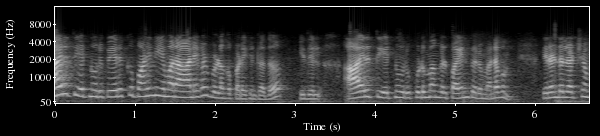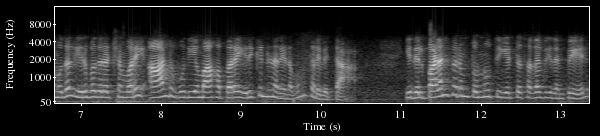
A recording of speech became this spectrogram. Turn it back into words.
ஆயிரத்தி எட்நூறு பேருக்கு பணி நியமன ஆணைகள் வழங்கப்படுகின்றது. இதில் ஆயிரத்தி எட்நூறு குடும்பங்கள் பயன்பெறும் எனவும் இரண்டு லட்சம் முதல் இருபது லட்சம் வரை ஆண்டு ஊதியமாக பெற இருக்கின்றனர் எனவும் தெரிவித்தார். இதில் பலன் பெறும் தொண்ணூத்தி எட்டு சதவீதம் பேர்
